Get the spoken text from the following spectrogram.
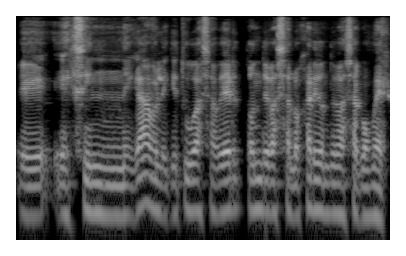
eh, es innegable que tú vas a ver dónde vas a alojar y dónde vas a comer.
